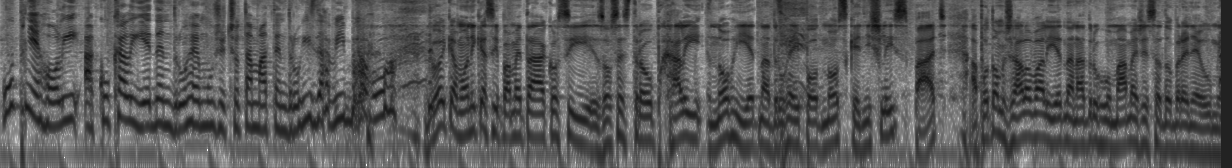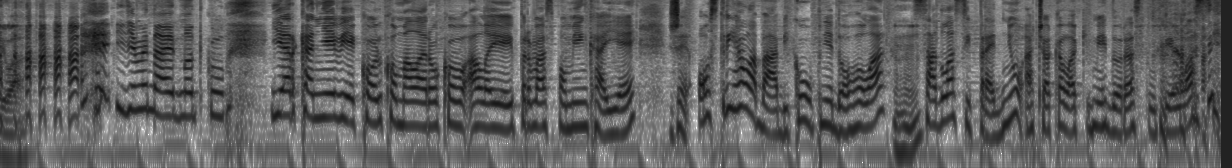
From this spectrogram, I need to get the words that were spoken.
úplne holí a kúkali jeden druhému, že čo tam má ten druhý za výbavu. Dvojka Monika si pamätá, ako si so sestrou pchali nohy jedna druhej pod nos, keď išli spať a potom žalovali jedna na druhú mame, že sa dobre neumila. Ideme na jednotku. Jarka nevie, koľko mala rokov, ale jej prvá spomienka je, že ostrihala bábiku úplne dohola, mm-hmm. sadla si pred ňu a čakala, kým jej dorastú tie vlasy.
